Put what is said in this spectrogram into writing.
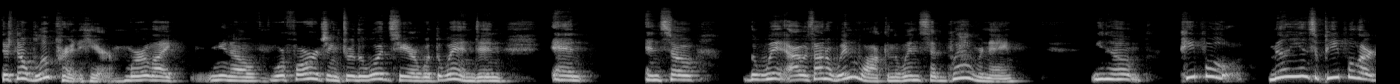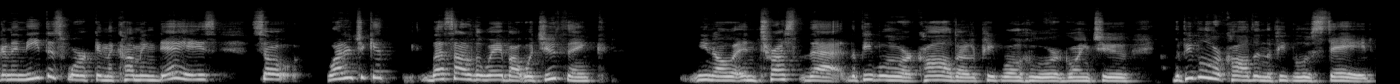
there's no blueprint here. We're like, you know, we're foraging through the woods here with the wind. And, and, and so the wind, I was on a wind walk and the wind said, well, Renee, you know, people, millions of people are going to need this work in the coming days. So why don't you get less out of the way about what you think, you know, and trust that the people who are called are the people who are going to, the people who are called and the people who stayed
